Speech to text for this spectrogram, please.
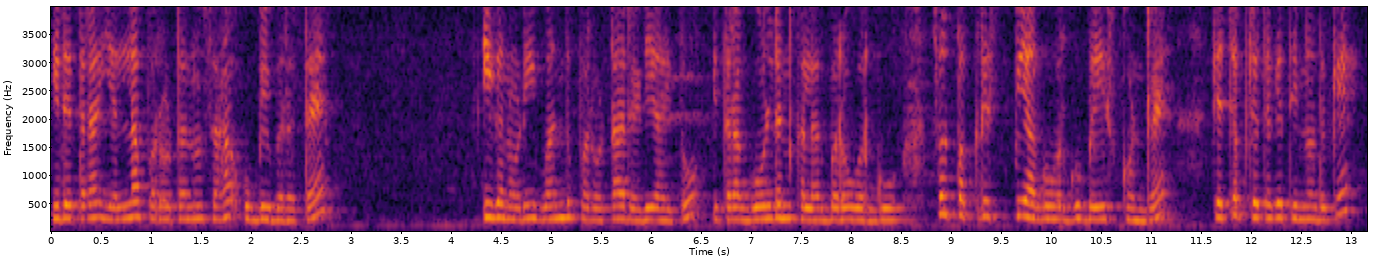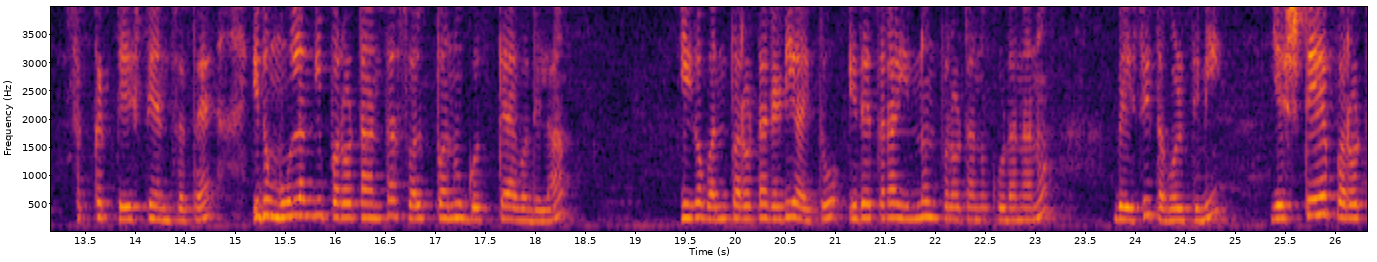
ಇದೇ ಥರ ಎಲ್ಲ ಪರೋಟನೂ ಸಹ ಉಬ್ಬಿ ಬರುತ್ತೆ. ಈಗ ನೋಡಿ, ಒಂದು ಪರೋಟ ರೆಡಿ ಆಯಿತು. ಈ ಥರ ಗೋಲ್ಡನ್ ಕಲರ್ ಬರೋವರೆಗೂ, ಸ್ವಲ್ಪ ಕ್ರಿಸ್ಪಿ ಆಗೋವರೆಗೂ ಬೇಯಿಸ್ಕೊಂಡ್ರೆ ಕೆಚಪ್ ಜೊತೆಗೆ ತಿನ್ನೋದಕ್ಕೆ ಸಖತ್ ಟೇಸ್ಟಿ ಅನಿಸುತ್ತೆ. ಇದು ಮೂಲಂಗಿ ಪರೋಟ ಅಂತ ಸ್ವಲ್ಪನೂ ಗೊತ್ತೇ ಆಗೋದಿಲ್ಲ. ಈಗ ಒಂದು ಪರೋಟ ರೆಡಿ ಆಯಿತು. ಇದೇ ಥರ ಇನ್ನೊಂದು ಪರೋಟನೂ ಕೂಡ ನಾನು ಬೇಯಿಸಿ ತಗೊಳ್ತೀನಿ. ಎಷ್ಟೇ ಪರೋಟ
